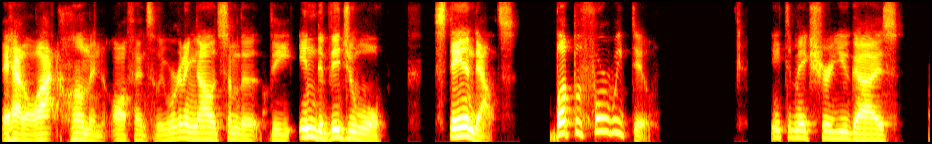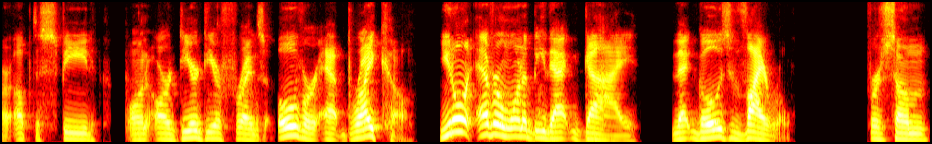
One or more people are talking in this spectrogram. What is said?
They had a lot humming offensively. We're going to acknowledge some of the the individual standouts, but before we do, need to make sure you guys are up to speed on our dear, dear friends over at BriteCo. You don't ever want to be that guy that goes viral for some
